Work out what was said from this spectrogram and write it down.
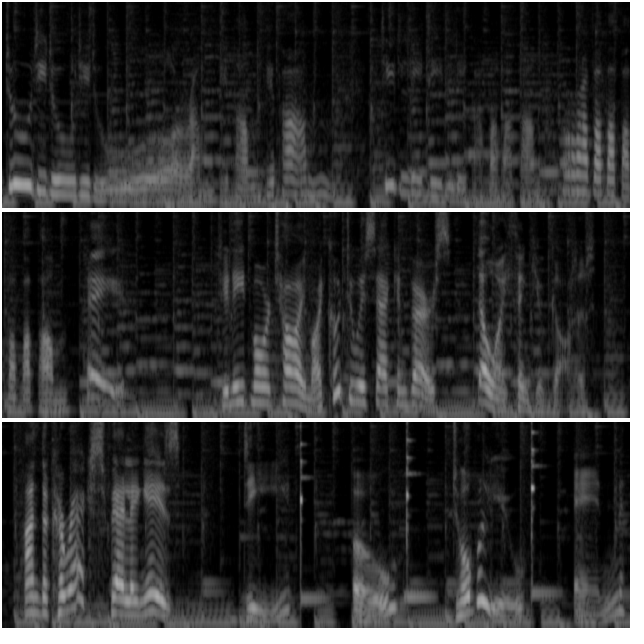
Doody doody doo, rumpy pumpy pum, diddly diddly pa pa pum, rubba pa pa pa pum. Hey! Do you need more time? I could do a second verse, though I think you've got it. And the correct spelling is D O W N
